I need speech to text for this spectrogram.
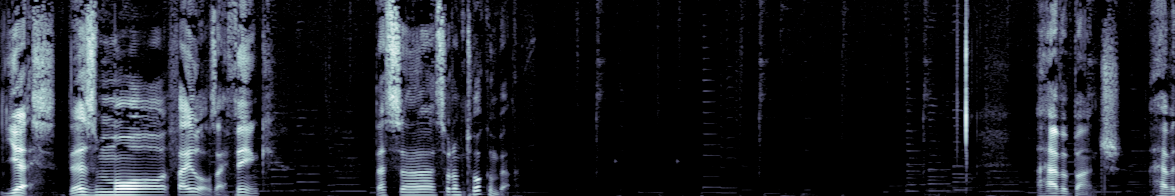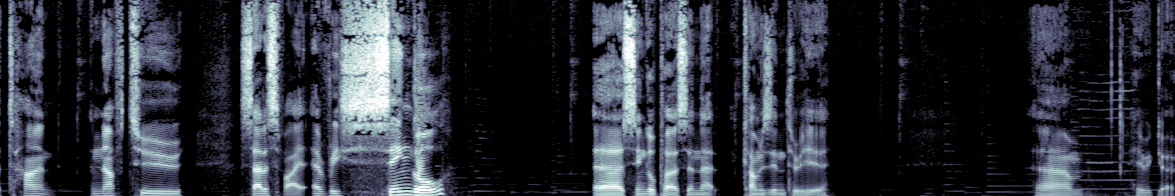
Yes. There's more fails, I think. That's, uh, that's what I'm talking about. I have a bunch. I have a ton. Enough to satisfy every single uh, single person that comes in through here. Um, here we go.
